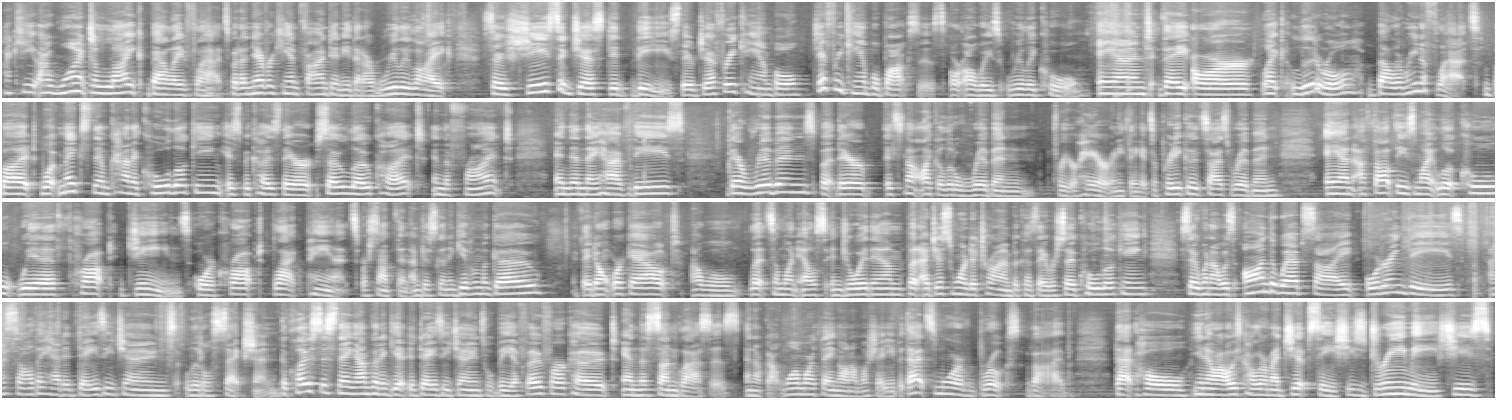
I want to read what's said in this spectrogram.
I keep I want to like ballet flats, but I never can find any that I really like. So she suggested these. They're Jeffrey Campbell. Jeffrey Campbell boxes are always really cool. And they are like literal ballerina flats. But what makes them kind of cool looking is because they're so low cut in the front. And then they have these they're ribbons, but they're it's not like a little ribbon for your hair or anything. It's a pretty good size ribbon. And I thought these might look cool with cropped jeans or cropped black pants or something. I'm just gonna give them a go. If they don't work out, I will let someone else enjoy them. But I just wanted to try them because they were so cool looking. So when I was on the website ordering these, I saw they had a Daisy Jones little section. The closest thing I'm gonna get to Daisy Jones will be a faux fur coat and the sunglasses. And I've got one more thing on I'm gonna show you, but that's more of Brooke's vibe that whole, you know, I always call her my gypsy. She's dreamy. She's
